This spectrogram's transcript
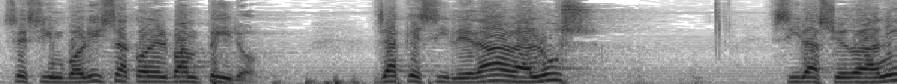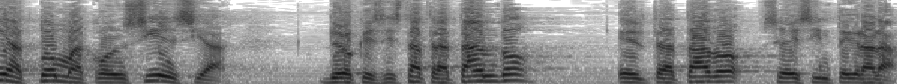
se simboliza con el vampiro, ya que si le da a la luz, si la ciudadanía toma conciencia de lo que se está tratando, el tratado se desintegrará.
